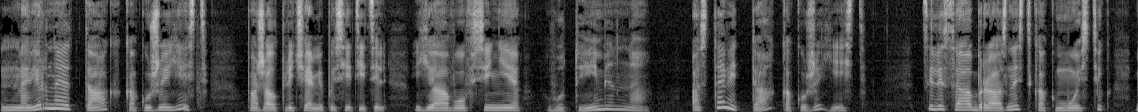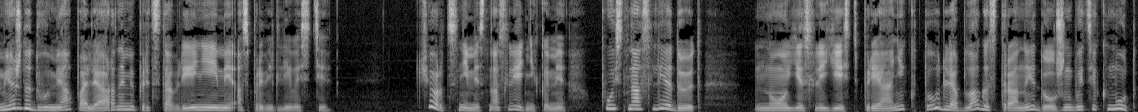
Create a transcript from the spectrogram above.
Наверное, так, как уже есть, пожал плечами посетитель. Я вовсе не вот именно. Оставить так, как уже есть. Целесообразность как мостик между двумя полярными представлениями о справедливости. Черт с ними, с наследниками. Пусть наследуют, но если есть пряник, то для блага страны должен быть и кнут,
